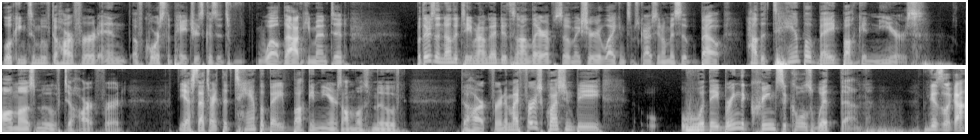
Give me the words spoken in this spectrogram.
looking to move to Hartford, and of course the Patriots because it's well documented. But there's another team, and I'm going to do this on a later episode. Make sure you like and subscribe so you don't miss it. About how the Tampa Bay Buccaneers almost moved to Hartford. Yes, that's right. The Tampa Bay Buccaneers almost moved to Hartford. And my first question be would they bring the creamsicles with them? Because like I,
